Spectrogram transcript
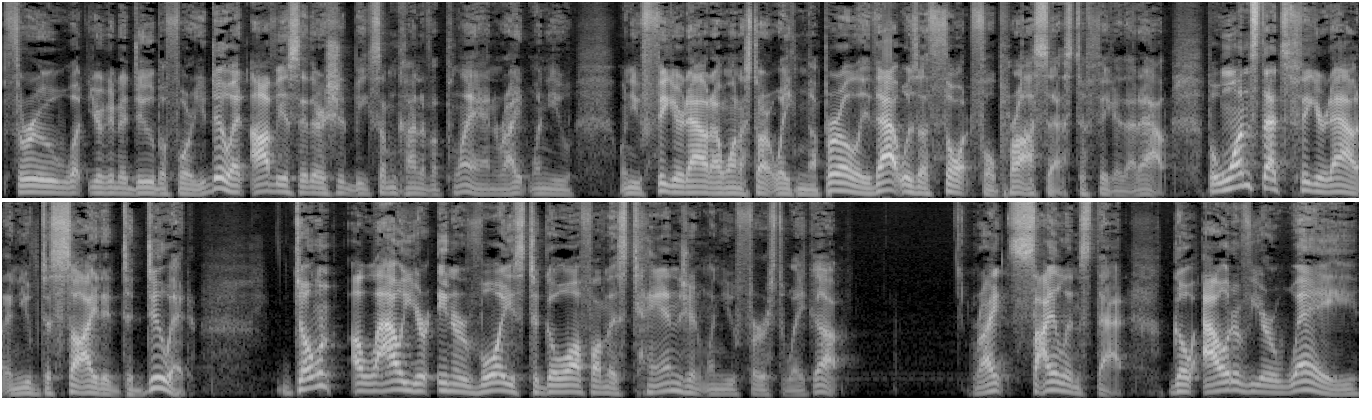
through what you're going to do before you do it. Obviously, there should be some kind of a plan, right? When you when you figured out I want to start waking up early, that was a thoughtful process to figure that out. But once that's figured out and you've decided to do it, don't allow your inner voice to go off on this tangent when you first wake up right? Silence that. Go out of your way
